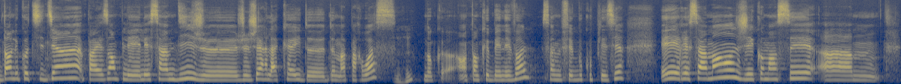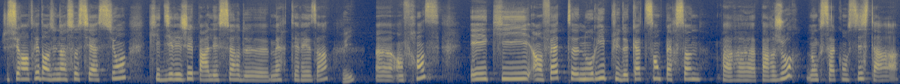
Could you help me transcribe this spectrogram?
dans le quotidien, par exemple, les, samedis, je, gère l'accueil de, ma paroisse, mhm. donc euh, en tant que bénévole, ça me fait beaucoup plaisir. Et récemment, j'ai commencé à. Je suis rentrée dans une association qui est dirigée par les sœurs de Mère Teresa euh, en France et qui, en fait, nourrit plus de 400 personnes par, euh, par jour. Donc, ça consiste à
